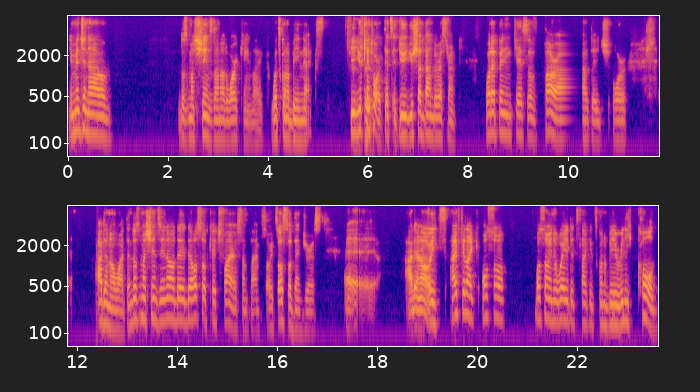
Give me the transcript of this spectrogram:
Imagine now those machines are not working. Like what's gonna be next? you you can't work. That's it. You you shut down the restaurant. What happened in case of power outage or I don't know what. And those machines, you know, they, they also catch fire sometimes, so it's also dangerous. Uh, I don't know. It's I feel like also also in a way that's like it's going to be really cold.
